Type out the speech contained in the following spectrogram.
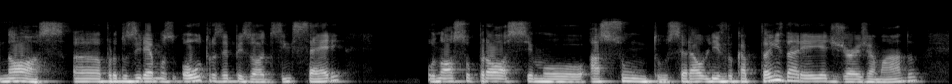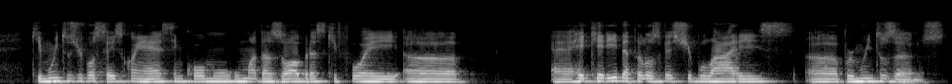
Nós uh, produziremos outros episódios em série. O nosso próximo assunto será o livro Capitães da Areia, de Jorge Amado que muitos de vocês conhecem como uma das obras que foi uh, é, requerida pelos vestibulares uh, por muitos anos.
